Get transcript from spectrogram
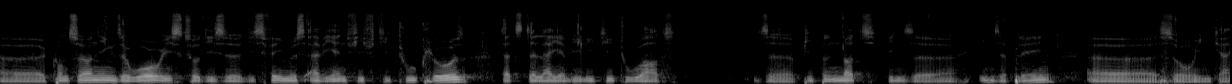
Uh, concerning the war risk, so this, uh, this famous AVN 52 clause, that's the liability towards the people not in the in the plane. Uh, so in, ca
